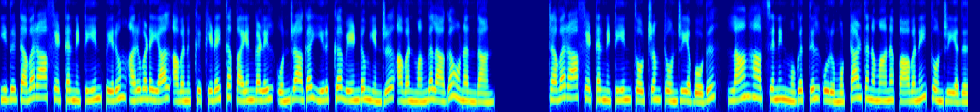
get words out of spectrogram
இது டவர் ஆஃப் எட்டர்னிட்டியின் பெரும் அறுவடையால் அவனுக்கு கிடைத்த பயன்களில் ஒன்றாக இருக்க வேண்டும் என்று அவன் மங்கலாக உணர்ந்தான். டவர் ஆஃப் எட்டர்னிட்டியின் தோற்றம் தோன்றியபோது லாங் ஹாப்சனின் முகத்தில் ஒரு முட்டாள்தனமான பாவனை தோன்றியது.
